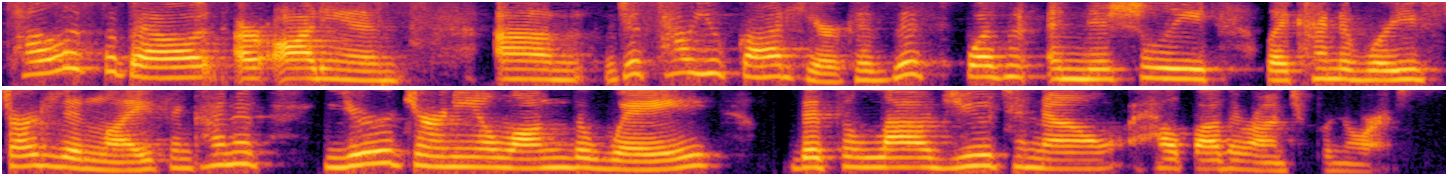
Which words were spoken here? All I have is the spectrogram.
Tell us about our audience, um, just how you got here, because this wasn't initially like kind of where you started in life and kind of your journey along the way that's allowed you to now help other entrepreneurs.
